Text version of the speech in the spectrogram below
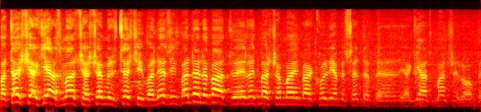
מתי שיגיע הזמן שהשם ירצה שייבנה, זה ייבנה לבד, זה ירד מהשמיים והכל יהיה בסדר, ויגיע הזמן שלו. ב...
